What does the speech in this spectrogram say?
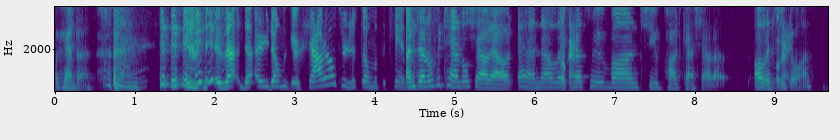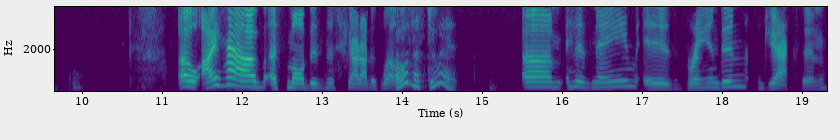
Okay, I'm done. Is that are you done with your shout outs or just done with the candle? I'm done with the candle shout out. And now let, Okay. let's move on to podcast shout outs. I'll let you go on. Oh, I have a small business shout out as well. Oh, let's do it. Um, his name is Brandon Jackson.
